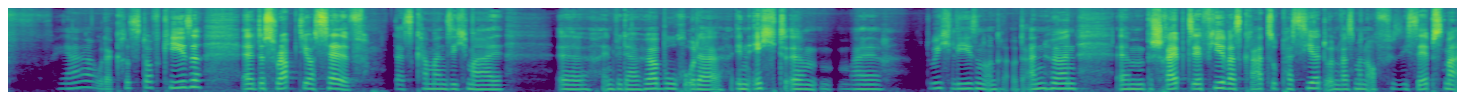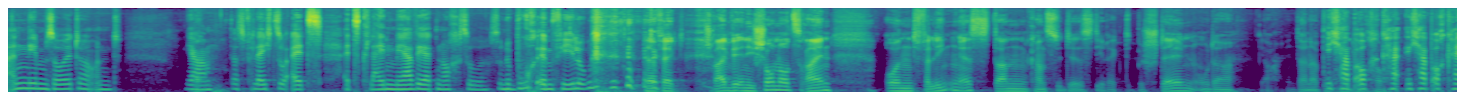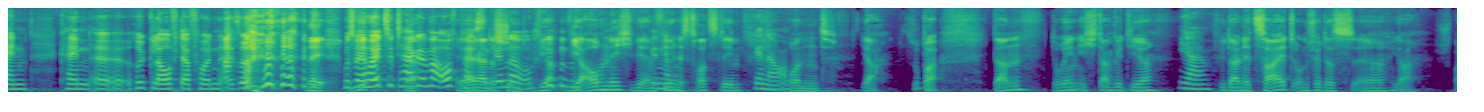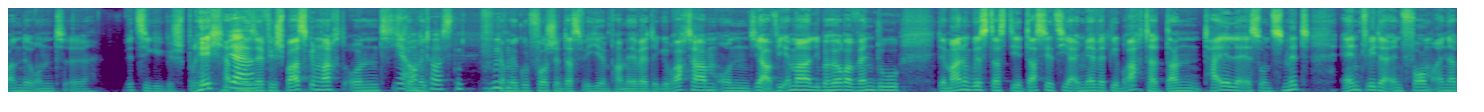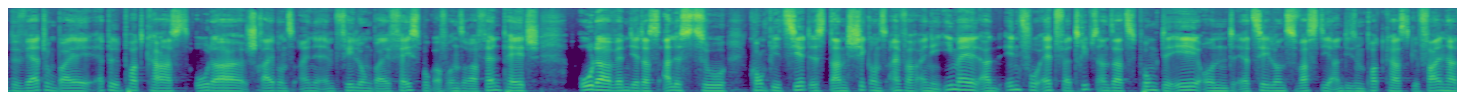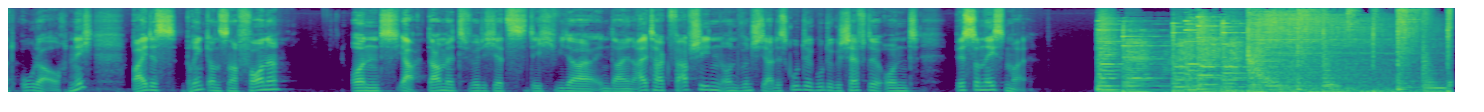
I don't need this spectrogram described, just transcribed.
ja, oder Christoph Käse, äh, Disrupt Yourself. Das kann man sich mal äh, entweder Hörbuch oder in echt ähm, mal durchlesen und, und anhören, ähm, beschreibt sehr viel, was gerade so passiert und was man auch für sich selbst mal annehmen sollte. Und ja, ja. das vielleicht so als, als kleinen Mehrwert noch, so, so eine Buchempfehlung. Perfekt. Schreiben wir in die Shownotes rein und verlinken es, dann kannst du dir das direkt bestellen oder deiner Ich habe auch, ich hab auch keinen kein, äh, Rücklauf davon. Also nee, muss man wir, heutzutage ja, immer aufpassen. Ja, ja, genau. Wir, wir, auch nicht. Wir empfehlen genau. es trotzdem. Genau. Und ja, super. Dann, Doreen, ich danke dir ja. für deine Zeit und für das äh, ja, spannende und äh, witzige Gespräch. Hat ja. mir sehr viel Spaß gemacht und ich ja, kann, mir, kann, mir, gut vorstellen, dass wir hier ein paar Mehrwerte gebracht haben. Und ja, wie immer, liebe Hörer, wenn du der Meinung bist, dass dir das jetzt hier einen Mehrwert gebracht hat, dann teile es uns mit, entweder in Form einer Bewertung bei Apple Podcasts oder schreibe uns eine Empfehlung bei Facebook auf unserer Fanpage oder wenn dir das alles zu kompliziert ist, dann schick uns einfach eine E-Mail an info@vertriebsansatz.de und erzähl uns, was dir an diesem Podcast gefallen hat oder auch nicht. Beides bringt uns nach vorne. Und ja, damit würde ich jetzt dich wieder in deinen Alltag verabschieden und wünsche dir alles Gute, gute Geschäfte und bis zum nächsten Mal.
